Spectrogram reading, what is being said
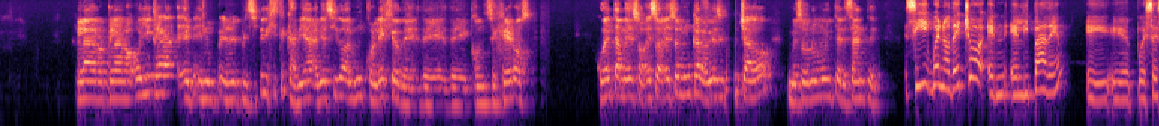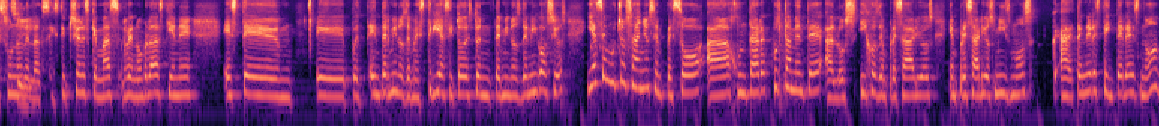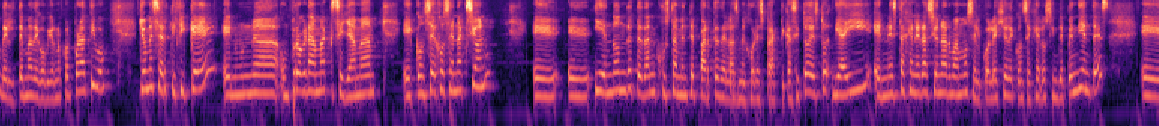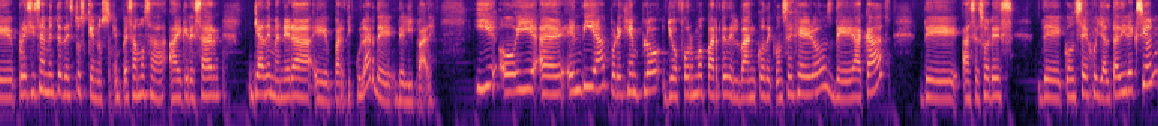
Claro, claro. Oye, Clara, en, el principio dijiste que había, había sido algún colegio de, consejeros. Cuéntame eso, eso, eso nunca lo habías escuchado, me sonó muy interesante. Sí, bueno, de hecho, en el IPADE, eh, eh, pues es una de las instituciones que más renombradas tiene este eh, pues, en términos de maestrías y todo esto en términos de negocios. Y hace muchos años empezó a juntar justamente a los hijos de empresarios, empresarios mismos, a tener este interés ¿no? del tema de gobierno corporativo. Yo me certifiqué en un programa que se llama eh, Consejos en Acción, eh, eh, y en donde te dan justamente parte de las mejores prácticas y todo esto. De ahí, en esta generación armamos el Colegio de Consejeros Independientes, eh, precisamente de estos que nos empezamos a, egresar ya de manera particular del IPADE. Y hoy en día, por ejemplo, yo formo parte del banco de consejeros de ACAD, de asesores de consejo y alta dirección.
